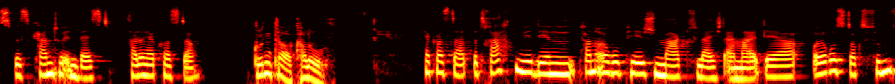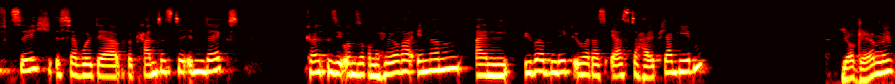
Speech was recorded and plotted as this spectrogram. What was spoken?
Swisscanto Invest. Hallo, Herr Costa. Guten Tag, hallo. Herr Costa, betrachten wir den paneuropäischen Markt vielleicht einmal. Der Eurostox 50 ist ja wohl der bekannteste Index. Könnten Sie unseren HörerInnen einen Überblick über das erste Halbjahr geben? Ja, gerne.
